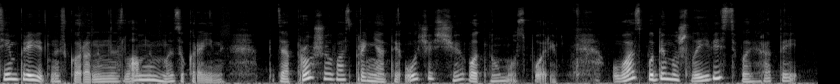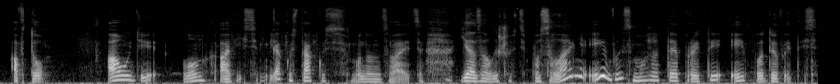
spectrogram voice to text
Всім привіт, нескореним незламним. Ми з України. Запрошую вас прийняти участь ще в одному спорі. У вас буде можливість виграти авто Audi Long A8. Якось так ось воно називається. Я залишу ці посилання, і ви зможете пройти і подивитись.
